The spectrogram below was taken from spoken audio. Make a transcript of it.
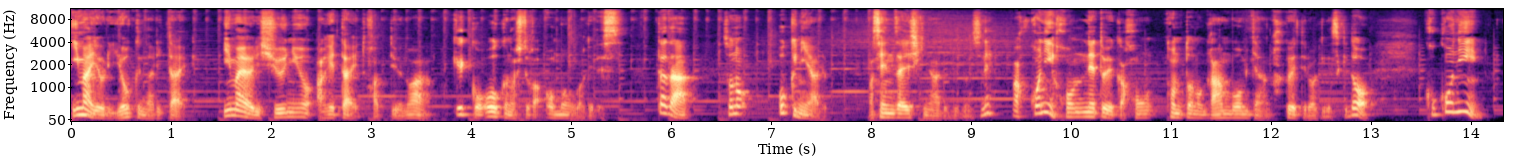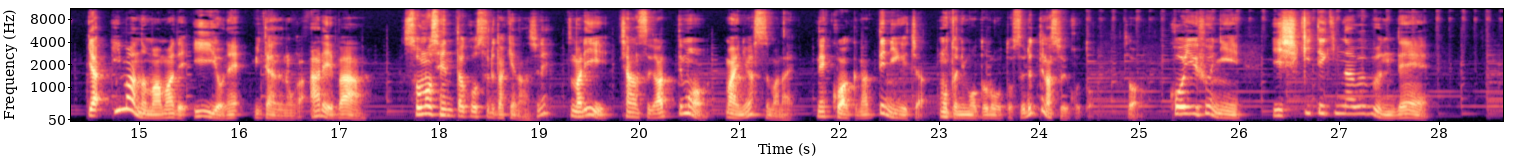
今より良くなりたい。今より収入を上げたいとかっていうのは、結構多くの人が思うわけです。ただ、その奥にある、まあ、潜在意識のある部分ですね。まあ、ここに本音というか本、当の願望みたいなのが隠れてるわけですけど、ここに、いや、今のままでいいよね、みたいなのがあれば、その選択をするだけなんですね。つまり、チャンスがあっても前には進まない。ね、怖くなって逃げちゃう。元に戻ろうとするっていうのはそういうこと。そう。こういうふうに、意識的な部分で、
